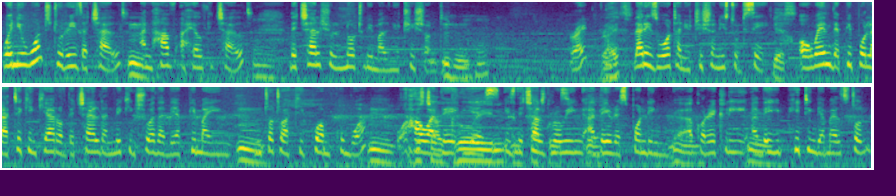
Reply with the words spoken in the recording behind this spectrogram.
When you want to raise a child Mm. and have a healthy child, the child should not be malnutritioned. Right? Right. That is what a nutritionist would say. Yes. Or when the people are taking care of the child and making sure that they are pimaing mtoto akikuwa mkubwa, how this are they? growing Yes, is the child growing growing? Are they responding uh, correctly? Are they hitting their milestone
